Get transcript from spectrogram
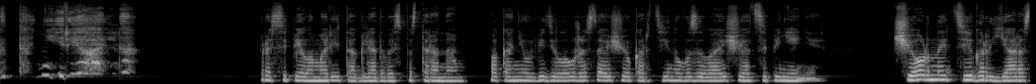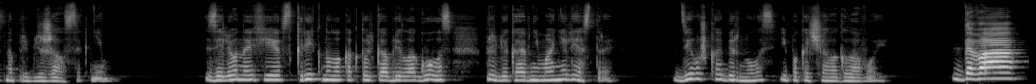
«Это нереально!» Просипела Марита, оглядываясь по сторонам, пока не увидела ужасающую картину, вызывающую оцепенение. Черный тигр яростно приближался к ним. Зеленая фея вскрикнула, как только обрела голос, привлекая внимание Лестры. Девушка обернулась и покачала головой. «Два!» –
